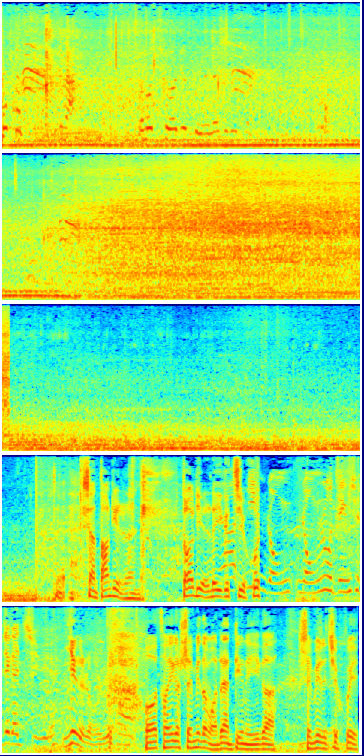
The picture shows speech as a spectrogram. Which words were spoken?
对吧？然后车就只能在这里转。对，像当地人，当地人的一个聚会，融融入进去这个局，硬融入。我从一个神秘的网站订了一个神秘的聚会，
